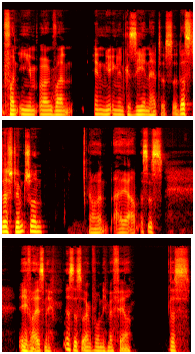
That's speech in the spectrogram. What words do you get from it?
von ihm irgendwann in New England gesehen hättest. Das, das stimmt schon. Aber naja, ah es ist, ich weiß nicht, es ist irgendwo nicht mehr fair. Das,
